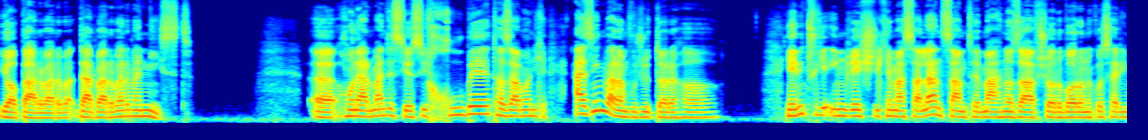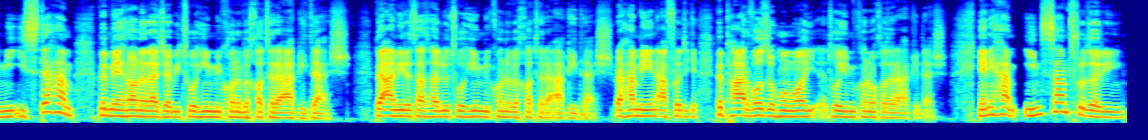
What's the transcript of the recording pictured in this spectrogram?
یا در برابر من نیست. هنرمند سیاسی خوبه تا زمانی که از این ورم وجود داره ها. یعنی توی این قشری که مثلا سمت مهناز افشار و باران کسری می ایسته هم به مهران رجبی توهین می‌کنه به خاطر عقیدش به امیر تطلو توهین می‌کنه به خاطر عقیدش به همه این افرادی که به پرواز همای توهین می‌کنه به خاطر عقیدش یعنی هم این سمت رو داریم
